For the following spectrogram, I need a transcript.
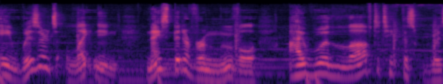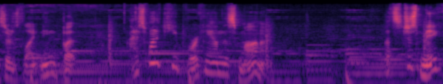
a Wizard's Lightning. Nice bit of removal. I would love to take this Wizard's Lightning, but I just want to keep working on this mana. Let's just make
